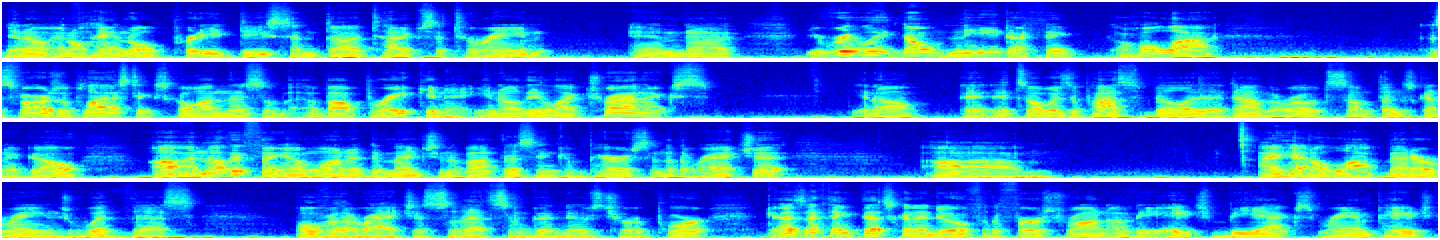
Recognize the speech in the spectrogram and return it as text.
you know, it'll handle pretty decent uh, types of terrain, and uh, you really don't need, I think, a whole lot as far as the plastics go on this about breaking it. You know, the electronics, you know, it, it's always a possibility that down the road something's going to go. Uh, another thing I wanted to mention about this in comparison to the Ratchet, um, I had a lot better range with this over the Ratchet, so that's some good news to report. Guys, I think that's going to do it for the first run of the HBX Rampage.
